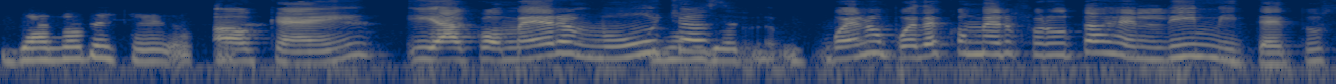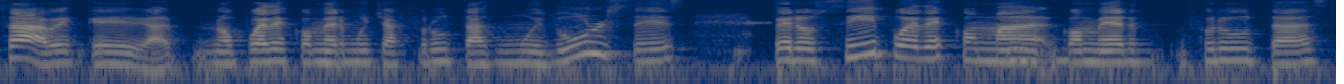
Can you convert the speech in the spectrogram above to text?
ya lo dejé. Ok. Y a comer muchas, bueno, puedes comer frutas en límite. Tú sabes que no puedes comer muchas frutas muy dulces pero sí puedes comer frutas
